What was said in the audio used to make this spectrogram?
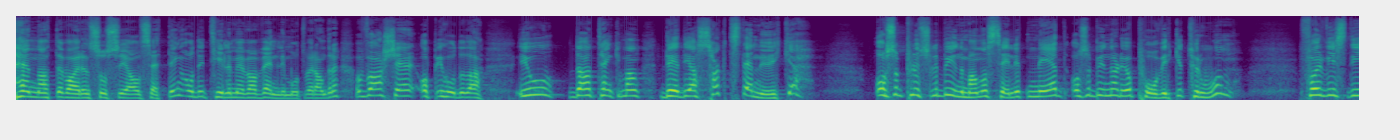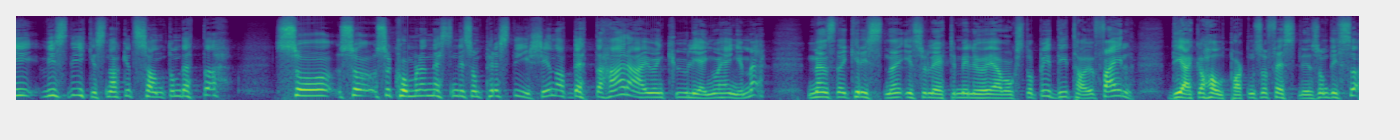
hende at det var en sosial setting, og de til og med var vennlige mot hverandre. Og hva skjer oppi hodet da? Jo, da tenker man det de har sagt, stemmer jo ikke. Og så plutselig begynner man å se litt ned, og så begynner det å påvirke troen. For hvis de, hvis de ikke snakket sant om dette, så, så, så kommer det nesten litt sånn prestisje inn at dette her er jo en kul gjeng å henge med. Mens det kristne, isolerte miljøet jeg vokste opp i, de tar jo feil. De er ikke halvparten så festlige som disse.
